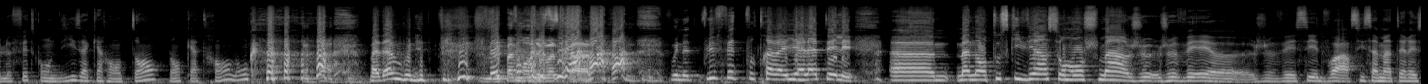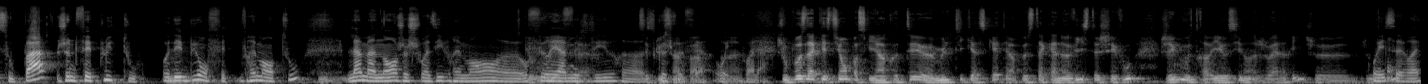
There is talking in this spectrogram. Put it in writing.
le fait qu'on me dise à 40 ans, dans 4 ans, donc, Madame, vous n'êtes plus faite pas pour... votre vous n'êtes plus faite pour travailler à la télé. maintenant, tout ce qui vient sur mon chemin, je, je vais, je vais essayer de voir si ça m'intéresse ou pas. Je ne fais plus tout. Au mm. début, on fait vraiment tout. Mm. Là, maintenant, je choisis vraiment euh, au fur et à mesure euh, ce que je veux faire. Oui, voilà. Je vous pose la question parce qu'il y a un côté euh, multicasquette et un peu staccanoviste chez vous. J'ai vu que vous travaillez aussi dans la joaillerie. Je, oui, c'est vrai.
